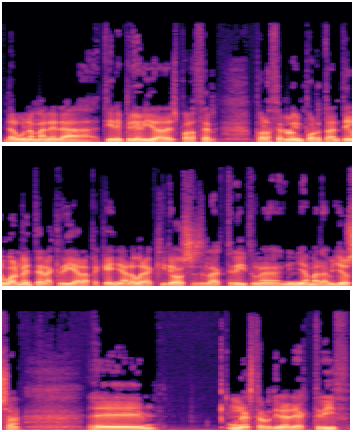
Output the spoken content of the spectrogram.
de alguna manera tiene prioridades por hacer, por hacer lo importante. Igualmente la cría, la pequeña, Laura Quirós es la actriz, una niña maravillosa. eh, una extraordinaria actriz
